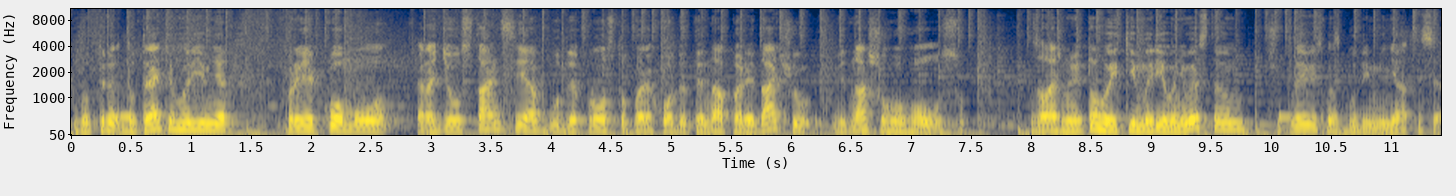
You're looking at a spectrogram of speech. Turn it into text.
до 3, до третього рівня, при якому радіостанція буде просто переходити на передачу від нашого голосу. Залежно від того, який ми рівень виставимо, чутливість у нас буде мінятися.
